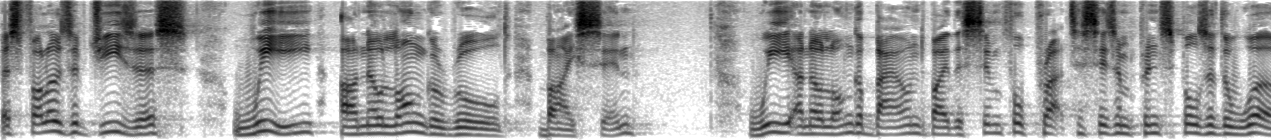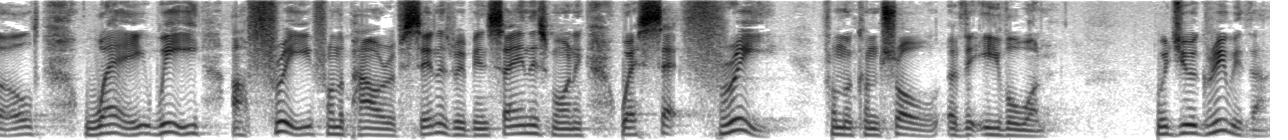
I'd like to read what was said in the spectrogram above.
As followers of Jesus, we are no longer ruled by sin. We are no longer bound by the sinful practices and principles of the world. We, we are free from the power of sin, as we've been saying this morning. We're set free from the control of the evil one. Would you agree with that?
